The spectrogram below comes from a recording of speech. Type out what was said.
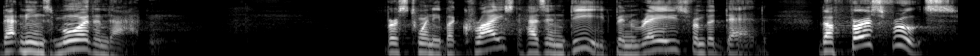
that means more than that. Verse 20, but Christ has indeed been raised from the dead, the first fruits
